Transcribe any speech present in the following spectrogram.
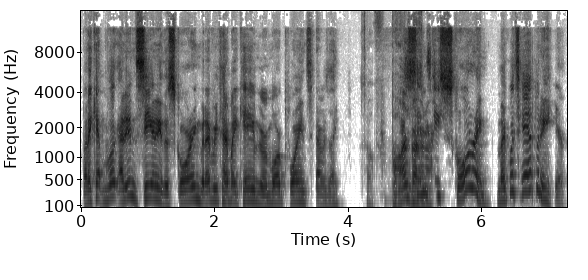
But I kept look. I didn't see any of the scoring. But every time I came, there were more points. I was like, So barn burner, Since he's scoring, I'm like, what's happening here?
